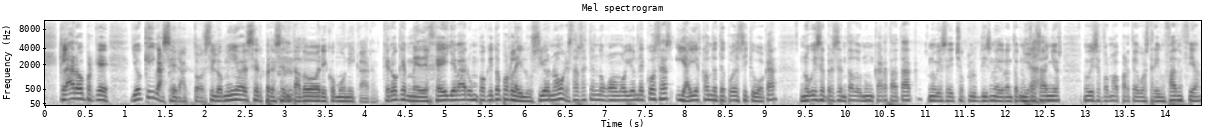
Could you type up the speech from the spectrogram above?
Claro, porque yo que iba a ser actor, si lo mío es ser presentador y comunicar. Creo que me dejé llevar un poquito por la ilusión, ¿no? Que estás haciendo un montón de cosas y ahí es cuando te puedes equivocar. No hubiese presentado en un Cart Attack, no hubiese hecho Club Disney durante muchos años, no hubiese formado parte de vuestra infancia.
